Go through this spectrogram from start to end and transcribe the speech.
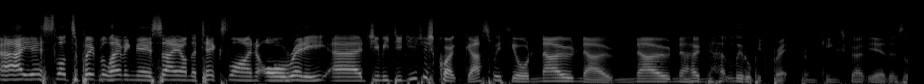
Uh, yes, lots of people having their say on the text line already. Uh, Jimmy, did you just quote Gus with your no, no, no, no, no? A little bit, Brett from Kingsgrove. Yeah, there's a,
